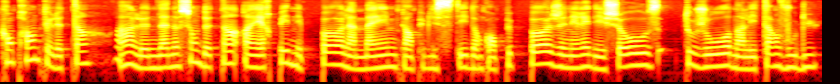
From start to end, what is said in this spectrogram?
comprendre que le temps Hein, la notion de temps en RP n'est pas la même qu'en publicité. Donc, on ne peut pas générer des choses toujours dans les temps voulus.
